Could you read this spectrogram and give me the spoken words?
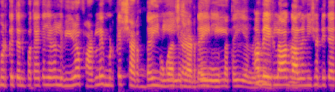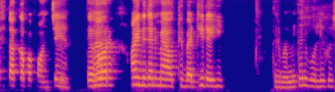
ਮੁੜ ਕੇ ਤੈਨੂੰ ਪਤਾ ਹੈ ਤਾਂ ਜਿਹੜਾ ਲਵੀਰਾ ਫੜ ਲੇ ਮੁੜ ਕੇ ਛੱਡਦਾ ਹੀ ਨਹੀਂ ਛੱਡਦਾ ਹੀ ਨਹੀਂ ਪਤਾ ਹੀ ਹੈ ਆ ਮੈਨੂੰ। ਵੇਖ ਲਾ ਗੱਲ ਨਹੀਂ ਛੱਡੀ ਤਾਂ ਇੱਥੇ ਤੱਕ ਆਪਾਂ ਪਹੁੰਚੇ ਆ ਤੇ? ਹੋਰ? ਆ ਇੰਨੇ ਦਿਨ ਮੈਂ ਉੱਥੇ ਬੈਠੀ ਰਹੀ। ਤੇਰੀ ਮੰਮੀ ਤਾਂ ਨਹੀਂ ਬੋਲੀ ਕੁਝ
